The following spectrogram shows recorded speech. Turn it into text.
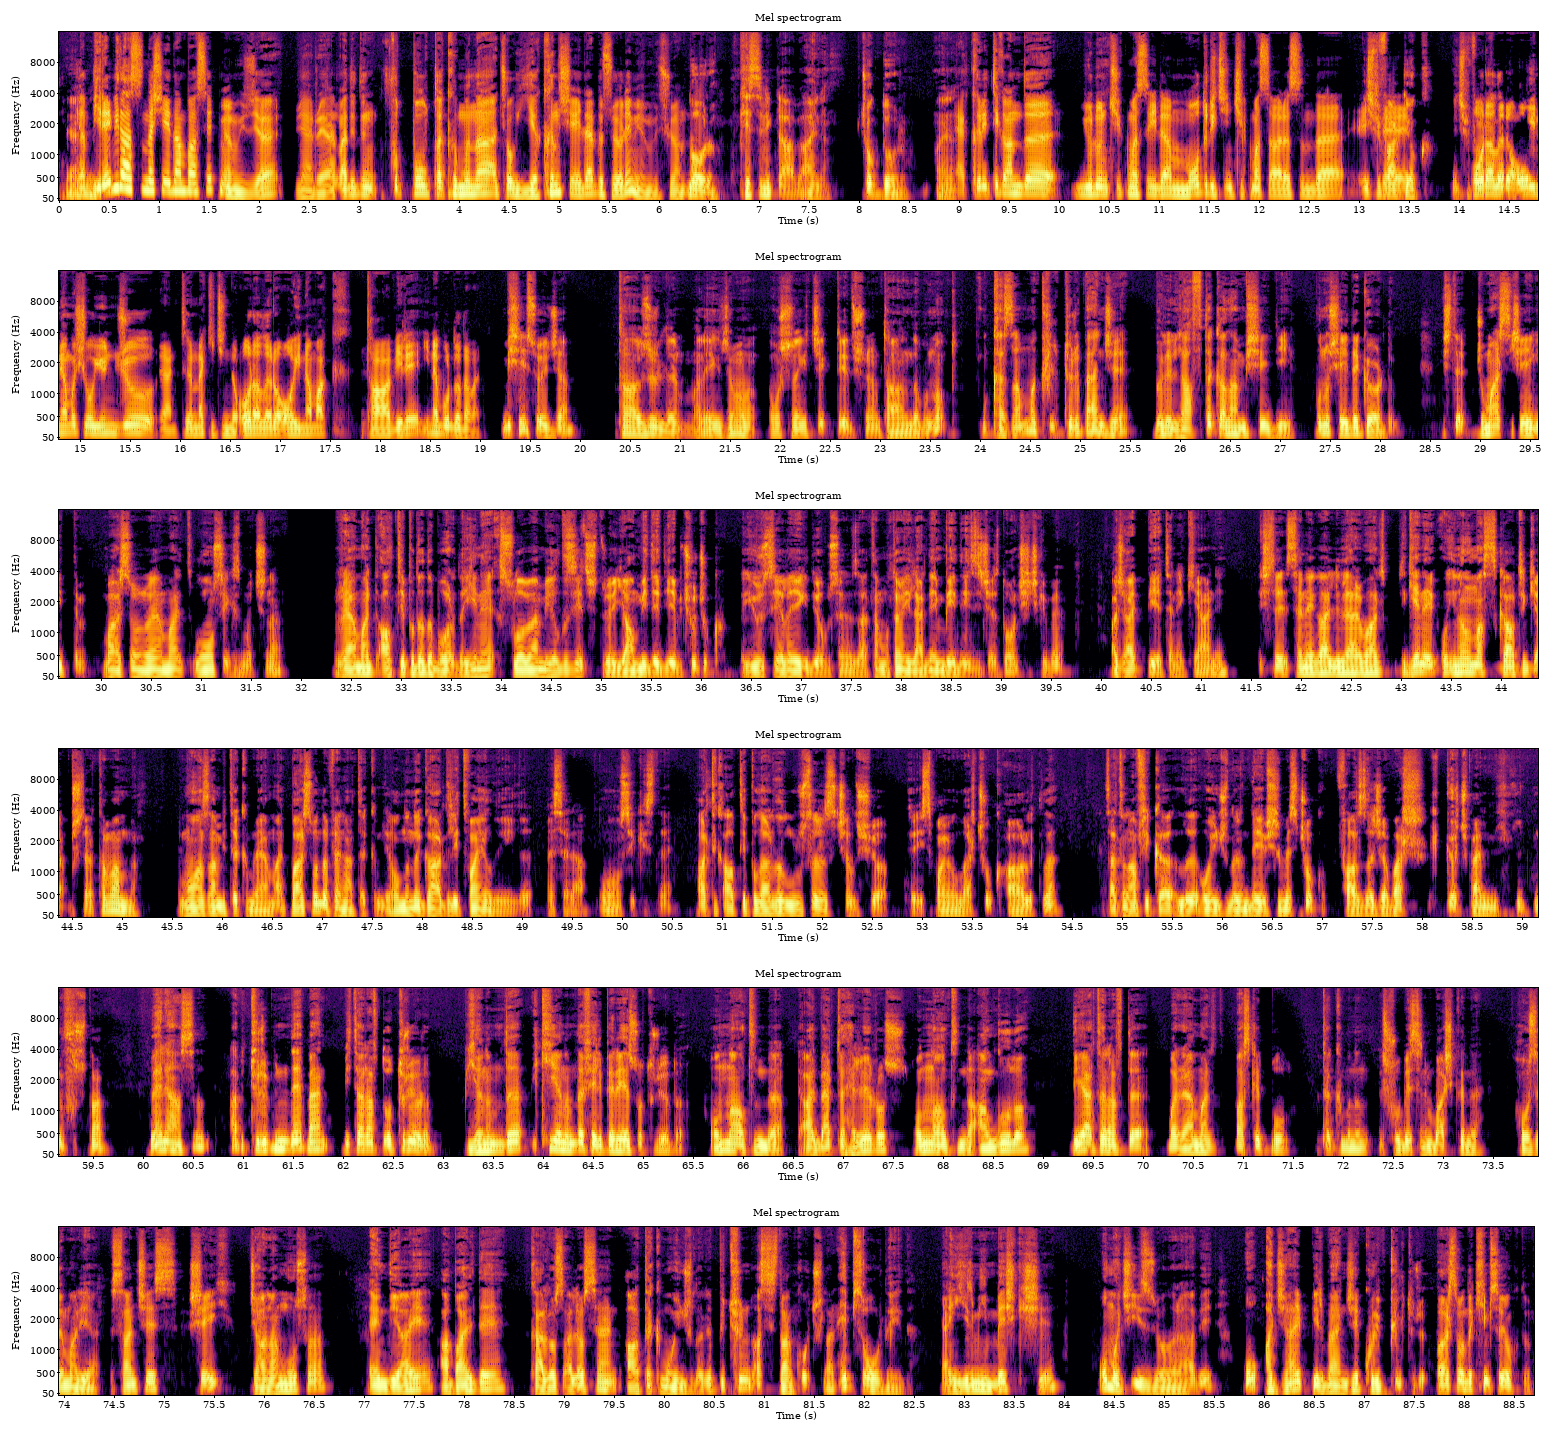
Yani. Ya birebir aslında şeyden bahsetmiyor muyuz ya? Yani Real Madrid'in futbol takımına çok yakın şeyler de söylemiyor muyuz şu anda? Doğru. Kesinlikle abi aynen. Çok doğru. Aynen. Yani kritik anda Yul'un çıkmasıyla Modric'in çıkması arasında hiçbir fark yok. Hiçbir fark oraları yok. oynamış oyuncu yani tırnak içinde oraları oynamak tabiri yine burada da var. Bir şey söyleyeceğim. Ta özür dilerim araya gireceğim ama hoşuna gidecek diye düşünüyorum Taha'nın da bu not. Bu kazanma kültürü bence böyle lafta kalan bir şey değil. Bunu şeyde gördüm. İşte cumartesi şeye gittim. Barcelona Real Madrid U18 maçına. Real Madrid altyapıda da bu arada yine Sloven bir yıldız yetiştiriyor. Yanvide diye bir çocuk. UCLA'ya gidiyor bu sene zaten. Muhtemelen ileride NBA'de izleyeceğiz Doncic gibi. Acayip bir yetenek yani. İşte Senegalliler var. Gene inanılmaz scouting yapmışlar tamam mı? Muazzam bir takım Real Madrid. Barcelona da fena takım değil. Onların da gardı Litvanyalıydı mesela U18'de. Artık altyapılarda da uluslararası çalışıyor e, İspanyollar çok ağırlıkla. Zaten Afrikalı oyuncuların devşirmesi çok fazlaca var göçmen nüfustan. Velhasıl abi tribünde ben bir tarafta oturuyorum. Yanımda iki yanımda Felipe Reyes oturuyordu. Onun altında Alberto Herreros, onun altında Angulo. Diğer tarafta Real Madrid basketbol takımının şubesinin başkanı Jose Maria Sanchez, şey Canan Musa, Ndiaye, Abalde, Carlos Alosen, A takım oyuncuları, bütün asistan koçlar hepsi oradaydı. Yani 20-25 kişi o maçı izliyorlar abi. O acayip bir bence kulüp kültürü. Barcelona'da kimse yoktu.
